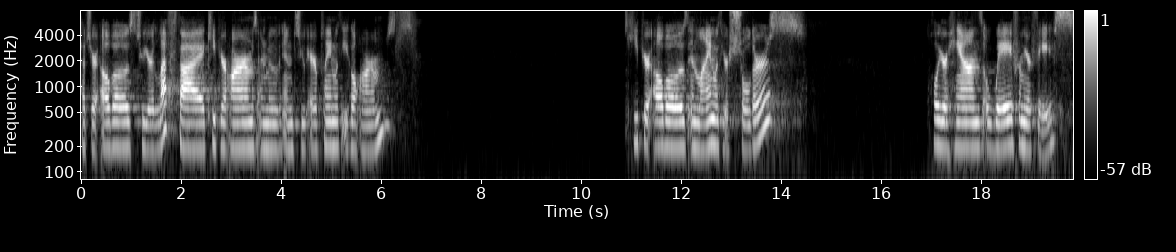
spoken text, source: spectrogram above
Touch your elbows to your left thigh. Keep your arms and move into airplane with eagle arms. Keep your elbows in line with your shoulders. Pull your hands away from your face.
